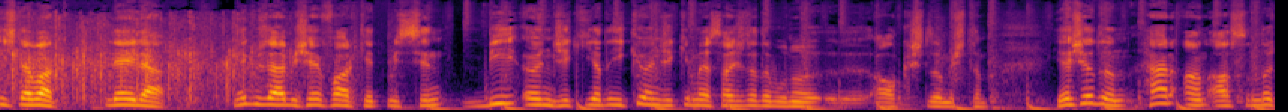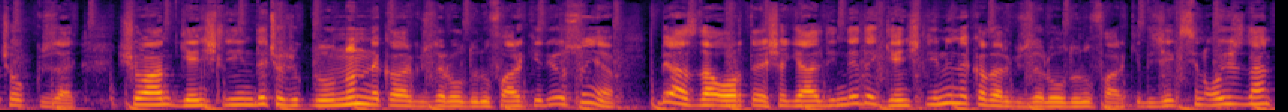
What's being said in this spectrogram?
İşte bak Leyla ne güzel bir şey fark etmişsin. Bir önceki ya da iki önceki mesajda da bunu e, alkışlamıştım. Yaşadığın her an aslında çok güzel. Şu an gençliğinde çocukluğunun ne kadar güzel olduğunu fark ediyorsun ya. Biraz daha orta yaşa geldiğinde de gençliğinin ne kadar güzel olduğunu fark edeceksin. O yüzden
